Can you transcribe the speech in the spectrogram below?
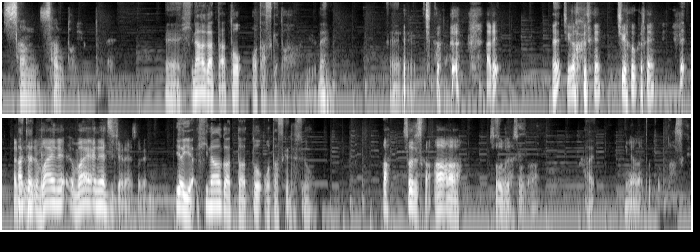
サンサンということで。えー、ひな形とお助けというね。えちょっと、あれ？え？違うくね違うくねあれ？あ違う前ね、前のやつじゃない？それ。ーいやいや、ひな形とお助けですよ。あ、そうですか。ああ、そうだ、そううだ。はい。ひな形と助け。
